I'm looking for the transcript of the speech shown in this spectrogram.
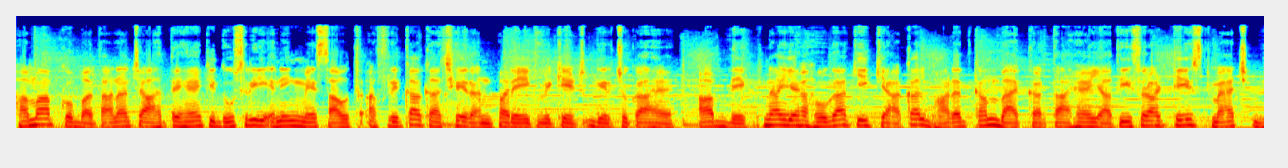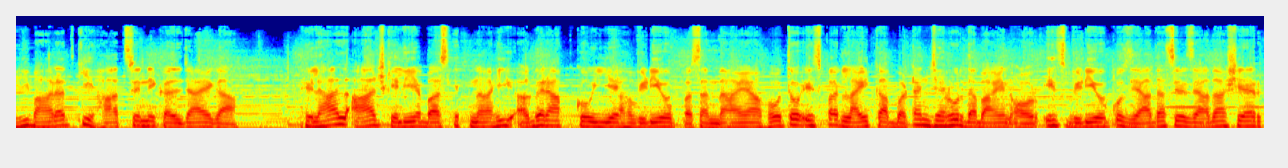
हम आपको बताना चाहते हैं कि दूसरी इनिंग में साउथ अफ्रीका का छह रन पर एक विकेट गिर चुका है। अब देखना यह होगा कि क्या कल भारत कम बैक करता है या तीसरा टेस्ट मैच भी भारत की हाथ से निकल जाएगा। फ़िलहाल आज के लिए बस इतना ही। अगर आपको यह वीडियो पसंद आया हो तो इस पर लाइक का बटन ज़रूर दबाएँ और इस वीडियो को ज़्यादा से ज़्यादा शेयर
